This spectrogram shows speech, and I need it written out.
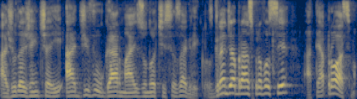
ajuda a gente aí a divulgar mais o Notícias Agrícolas. Grande abraço para você, até a próxima.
